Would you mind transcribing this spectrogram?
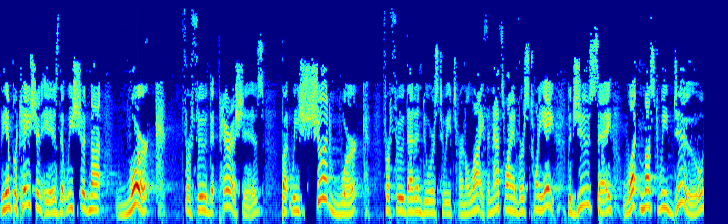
the implication is that we should not work for food that perishes, but we should work for food that endures to eternal life. And that's why in verse 28, the Jews say, What must we do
